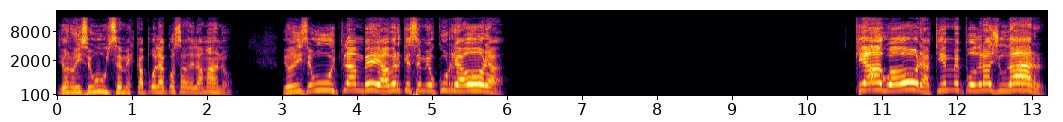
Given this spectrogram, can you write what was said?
Dios no dice, uy, se me escapó la cosa de la mano. Dios no dice, uy, plan B, a ver qué se me ocurre ahora. ¿Qué hago ahora? ¿Quién me podrá ayudar?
